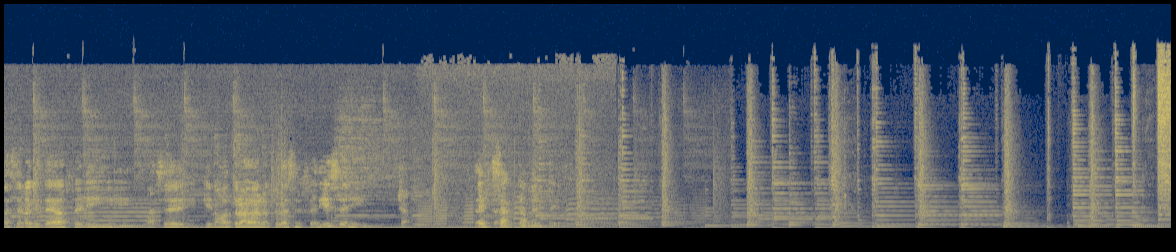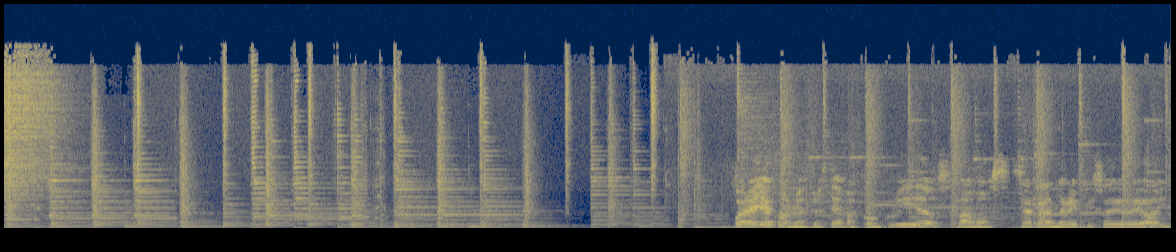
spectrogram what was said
hacer lo que te haga feliz y hacer que los otros hagan lo que le hacen felices y chao. Exactamente. Bueno, ya con nuestros temas concluidos, vamos cerrando el episodio de hoy.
